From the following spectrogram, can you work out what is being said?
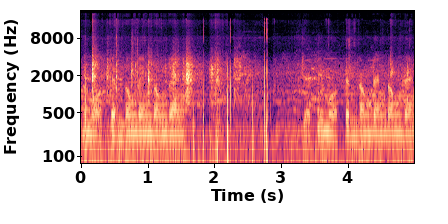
อีโมดเต้นดงแดงดงแดงเหยียดอีโมดเต้นดงแดงดงแดง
